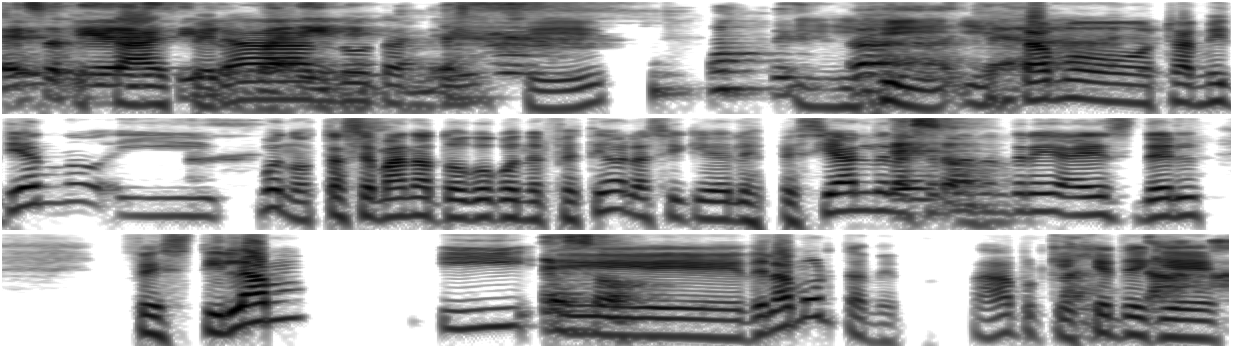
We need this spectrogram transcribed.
eso está decir, esperando también, sí. Y, Ah, y claro. estamos transmitiendo y bueno, esta semana tocó con el festival, así que el especial de la Eso. semana, Andrea, es del Festilam y eh, del amor también, ah, porque hay gente que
